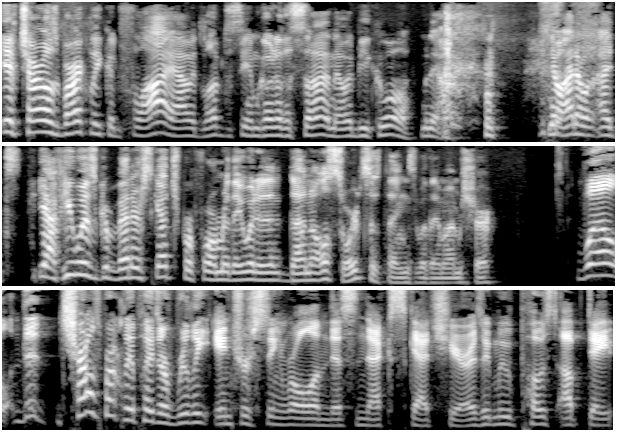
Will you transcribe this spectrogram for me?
if Charles Barkley could fly, I would love to see him go to the sun. That would be cool. No, no, I don't. I'd, yeah, if he was a better sketch performer, they would have done all sorts of things with him. I'm sure. Well, the, Charles Barkley plays a really interesting role in this next sketch here as we move post update.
